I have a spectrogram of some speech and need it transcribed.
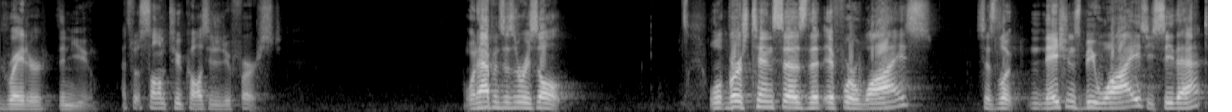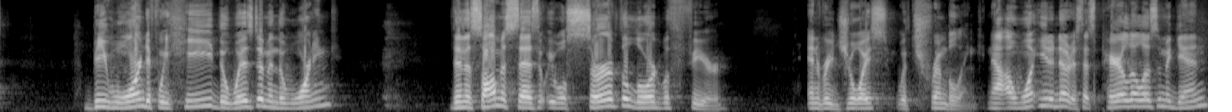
greater than you? That's what Psalm 2 calls you to do first. What happens as a result? Well, verse 10 says that if we're wise, says, look, nations be wise. You see that? Be warned if we heed the wisdom and the warning. Then the psalmist says that we will serve the Lord with fear and rejoice with trembling. Now, I want you to notice that's parallelism again,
